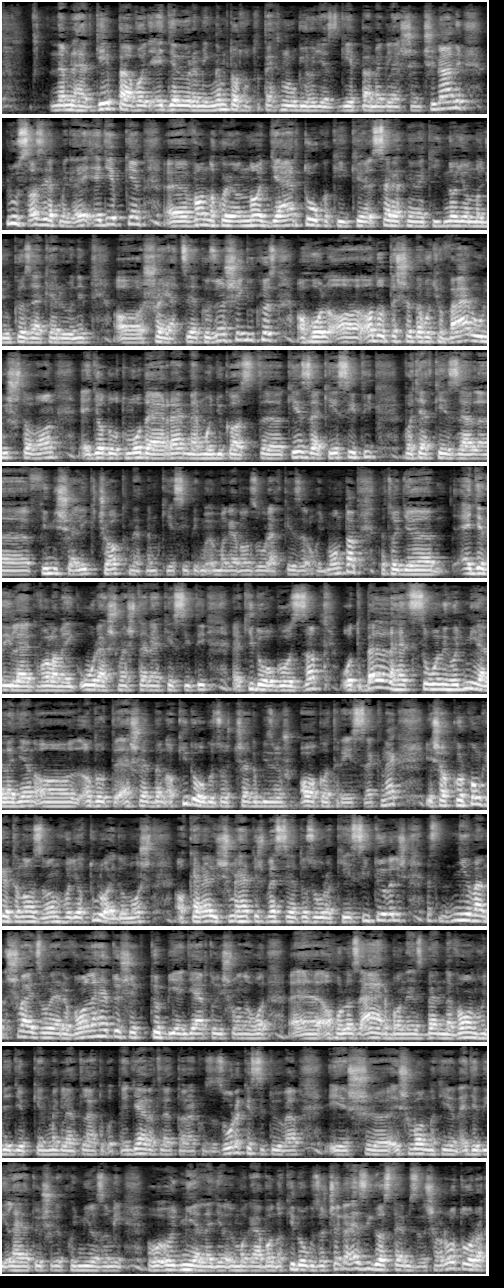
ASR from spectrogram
nem lehet géppel, vagy egyelőre még nem tartott a technológia, hogy ezt géppel meg lehessen csinálni. Plusz azért meg egyébként vannak olyan nagy gyártók, akik szeretnének így nagyon-nagyon közel kerülni a saját célközönségükhöz, ahol a adott esetben, hogyha várólista van egy adott modellre, mert mondjuk azt kézzel készítik, vagy hát kézzel finiselik csak, mert nem készítik önmagában az órát kézzel, ahogy mondtam, tehát hogy egyedileg valamelyik órás mester elkészíti, kidolgozza, ott bele lehet szólni, hogy milyen legyen az adott esetben a kidolgozottság a bizonyos alkatrészeknek, és akkor konkrétan az van, hogy a tulajdonos akár el is mehet és beszélhet az óra készítővel is. Ez nyilván Svájcban erre van lehetőség, több ilyen gyártó is van, ahol, eh, ahol az árban ez benne van, hogy egyébként meg lehet látogatni egy gyárat, lehet találkozni az órakészítővel, és, eh, és vannak ilyen egyedi lehetőségek, hogy mi az, ami, hogy milyen legyen önmagában a kidolgozottsága. Ez igaz természetesen a rotorra,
